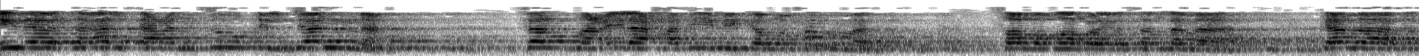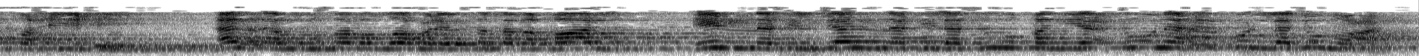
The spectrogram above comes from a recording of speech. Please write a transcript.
إذا سألت عن سوق الجنة فاسمع إلى حبيبك محمد صلى الله عليه وسلم. كما في الصحيح أنه صلى الله عليه وسلم قال إن في الجنة لسوقا يأتونها كل جمعة.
